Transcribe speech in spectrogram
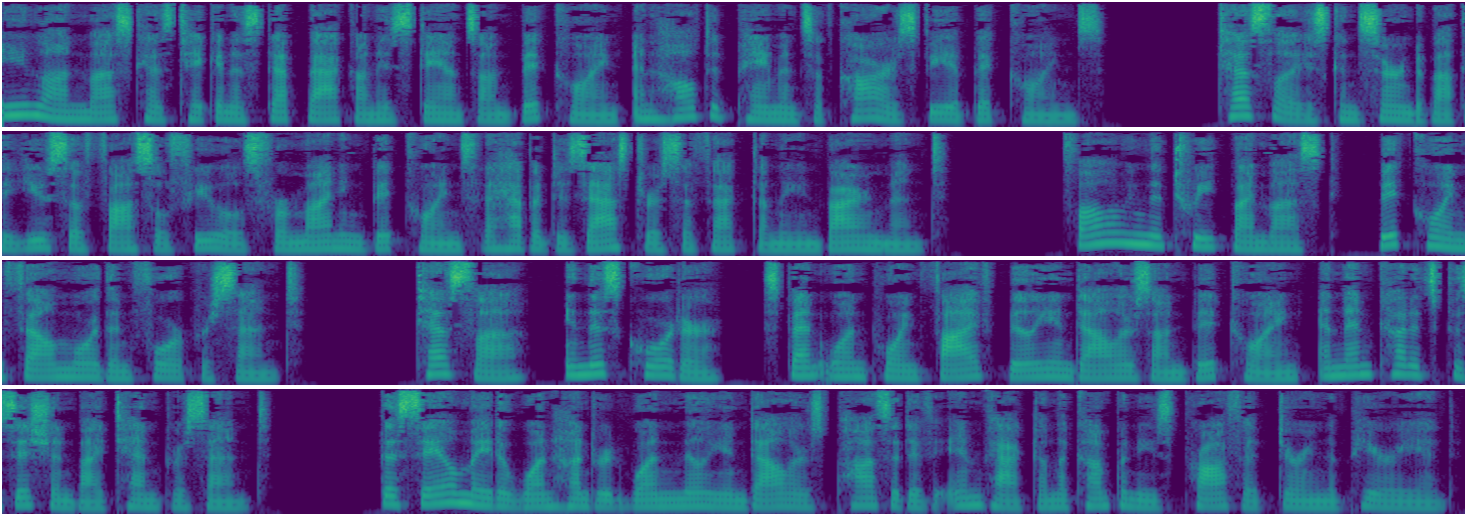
Elon Musk has taken a step back on his stance on Bitcoin and halted payments of cars via Bitcoins. Tesla is concerned about the use of fossil fuels for mining Bitcoins that have a disastrous effect on the environment. Following the tweet by Musk, Bitcoin fell more than 4%. Tesla, in this quarter, spent $1.5 billion on Bitcoin and then cut its position by 10%. The sale made a $101 million positive impact on the company's profit during the period.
